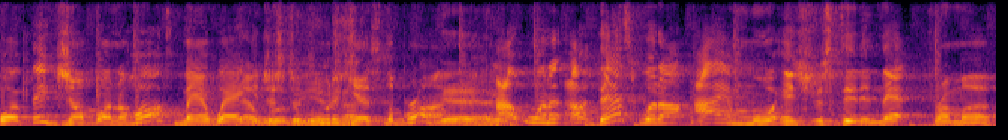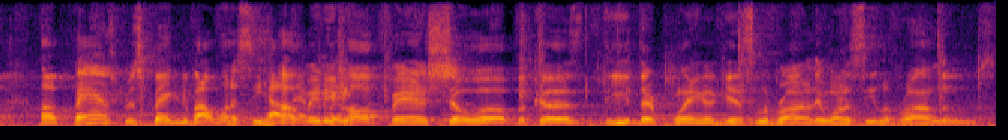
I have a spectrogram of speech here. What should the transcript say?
or if they jump on the Hawks bandwagon That just to root against. LeBron. Yeah. I want to. That's what I, I am more interested in that from a, a fan's perspective. I want to see how. How that many plays out. Hawk fans show up because he, they're playing against LeBron and they want to see LeBron lose?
